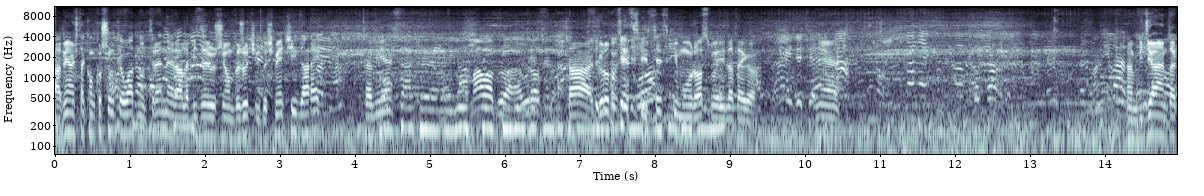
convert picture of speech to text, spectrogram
A miałeś taką koszulkę ładną trener, ale widzę już ją wyrzucił do śmieci, Darek. Pewnie? Mała była, urosła. Tak, grób cycki, cycki mu urosły i dlatego. Nie. Tam widziałem tak,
